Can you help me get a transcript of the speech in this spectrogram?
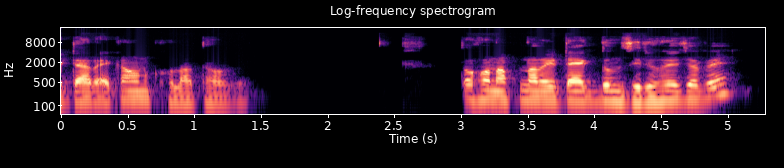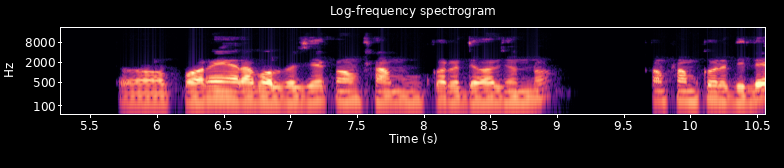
এটার অ্যাকাউন্ট খোলাতে হবে। তখন আপনার এটা একদম জিরো হয়ে যাবে। তো পরে এরা বলবে যে কনফার্ম করে দেওয়ার জন্য। কনফার্ম করে দিলে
